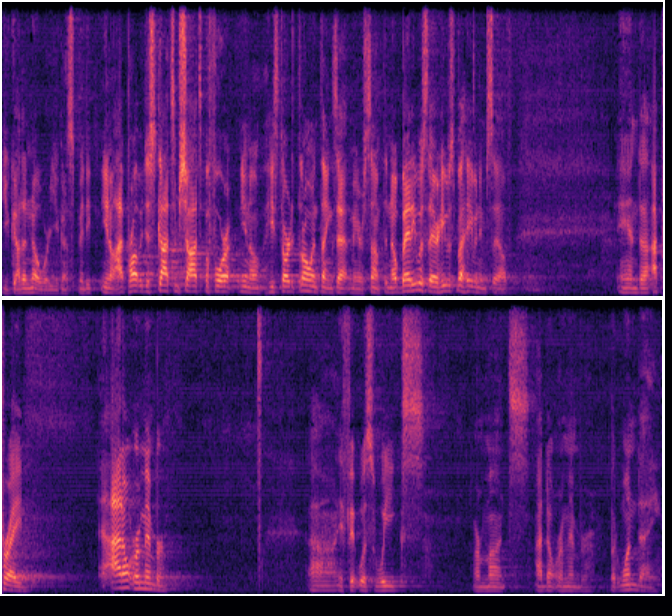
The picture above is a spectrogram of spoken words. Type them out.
you got to know where you're going to spend it. You know, I probably just got some shots before, you know, he started throwing things at me or something. No, Betty was there. He was behaving himself. And uh, I prayed. I don't remember uh, if it was weeks or months. I don't remember. But one day,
